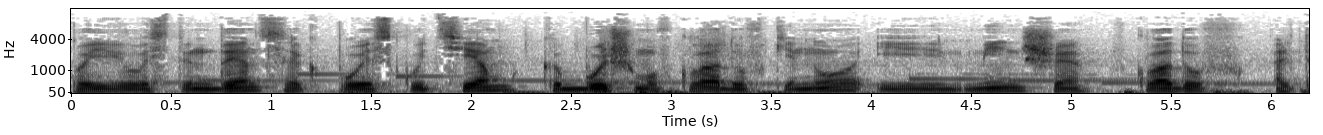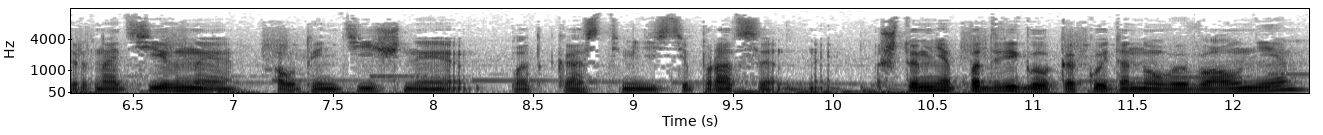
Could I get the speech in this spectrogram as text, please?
появилась тенденция к поиску тем, к большему вкладу в кино и меньше вкладу в альтернативные, аутентичные подкаст 70-процентный. Что меня подвигло к какой-то новой волне,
